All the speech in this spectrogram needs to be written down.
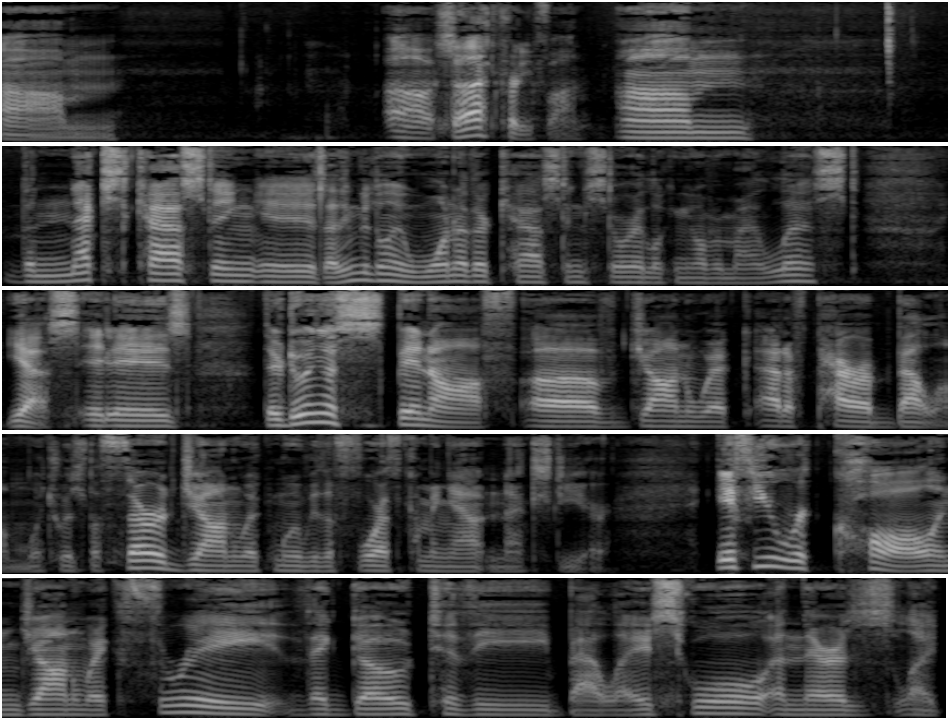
Um, uh, so that's pretty fun. Um, the next casting is I think there's only one other casting story. Looking over my list, yes, it is. They're doing a spin-off of John Wick out of Parabellum, which was the third John Wick movie, the fourth coming out next year. If you recall in John Wick 3, they go to the ballet school and there's like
